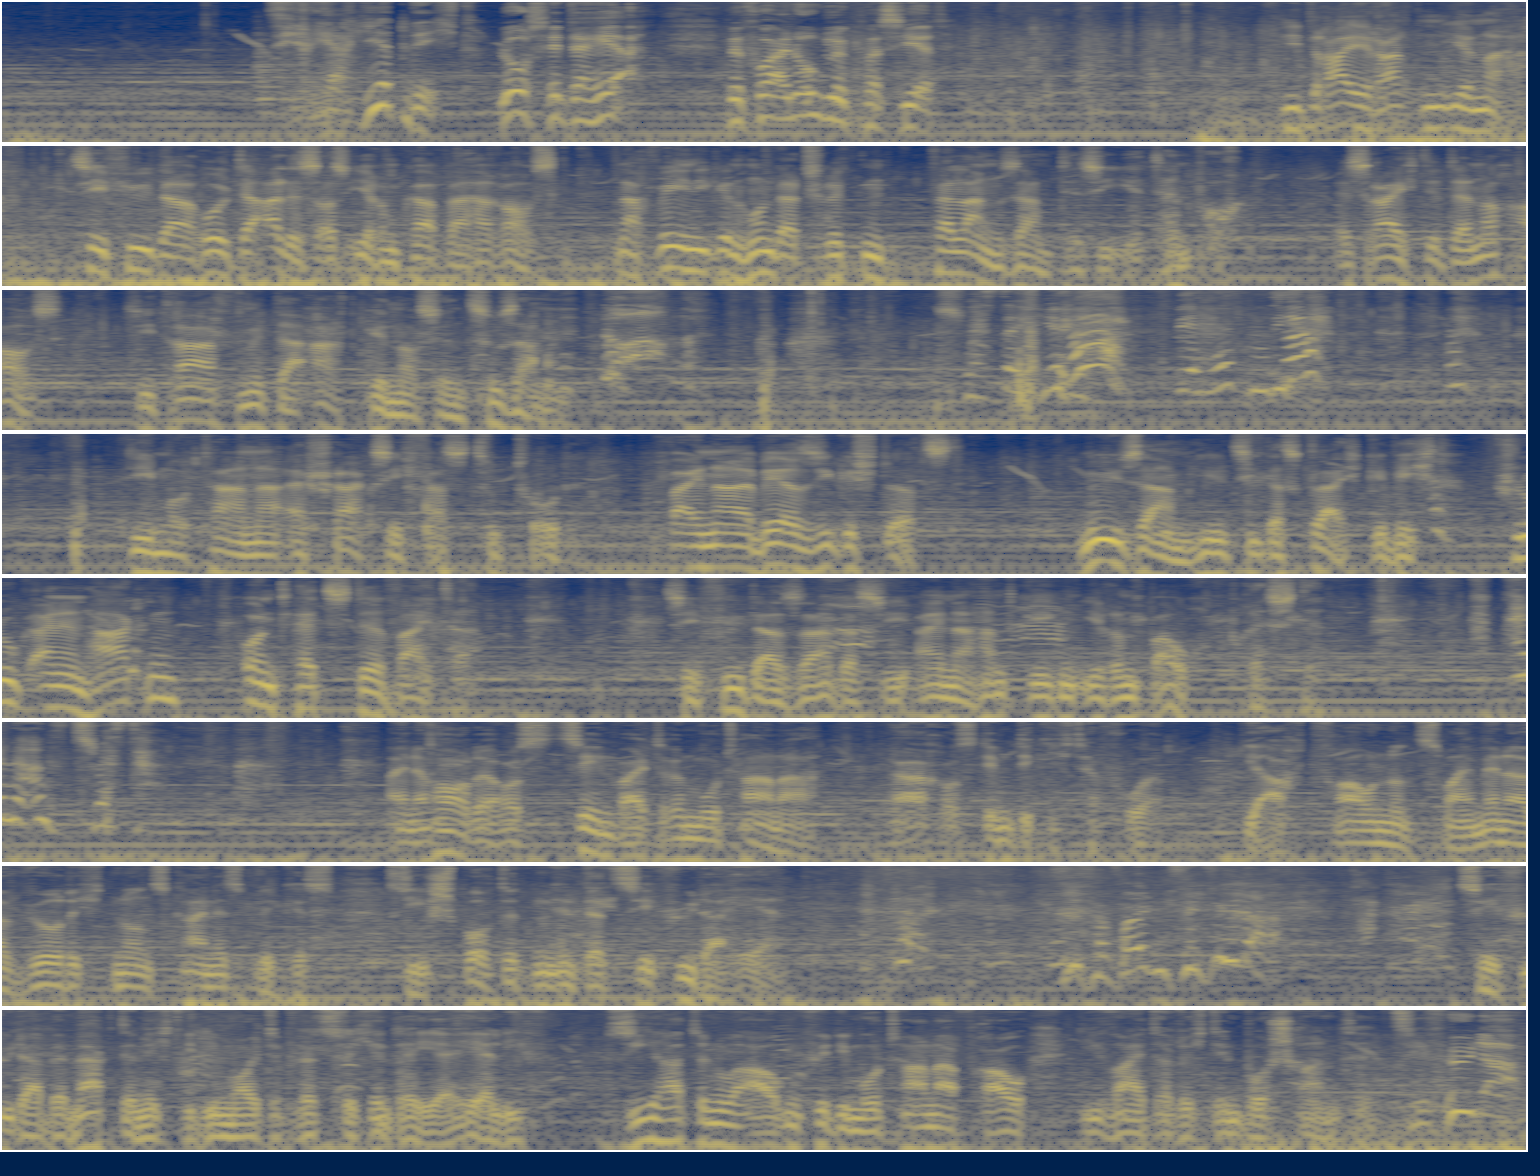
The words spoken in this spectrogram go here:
Sie reagiert nicht. Los hinterher, bevor ein Unglück passiert. Die drei rannten ihr nach. Zephyda holte alles aus ihrem Körper heraus. Nach wenigen hundert Schritten verlangsamte sie ihr Tempo. Es reichte dennoch aus. Sie traf mit der Artgenossin zusammen. Schwester, hier, wir helfen dir. Die Motana erschrak sich fast zu Tode. Beinahe wäre sie gestürzt. Mühsam hielt sie das Gleichgewicht, schlug einen Haken und hetzte weiter. Zephyda sah, dass sie eine Hand gegen ihren Bauch presste. Hab keine Angst, Schwester. Eine Horde aus zehn weiteren Motana brach aus dem Dickicht hervor. Die acht Frauen und zwei Männer würdigten uns keines Blickes. Sie spurteten hinter Zephyda her. Sie verfolgen Zephyda! Zephyda bemerkte nicht, wie die Meute plötzlich hinter ihr herlief. Sie hatte nur Augen für die Motana-Frau, die weiter durch den Busch rannte. Zephyda!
